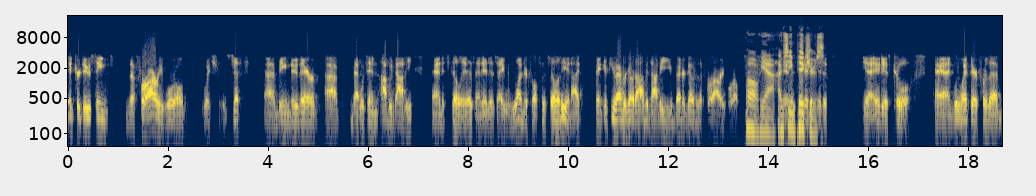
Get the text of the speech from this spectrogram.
introducing the Ferrari world, which was just uh, being new there. Uh, that was in Abu Dhabi, and it still is, and it is a wonderful facility. And I think if you ever go to Abu Dhabi, you better go to the Ferrari world. Oh yeah, I've It seen is- it is- pictures. it is- yeah, it is cool. And we went there for the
